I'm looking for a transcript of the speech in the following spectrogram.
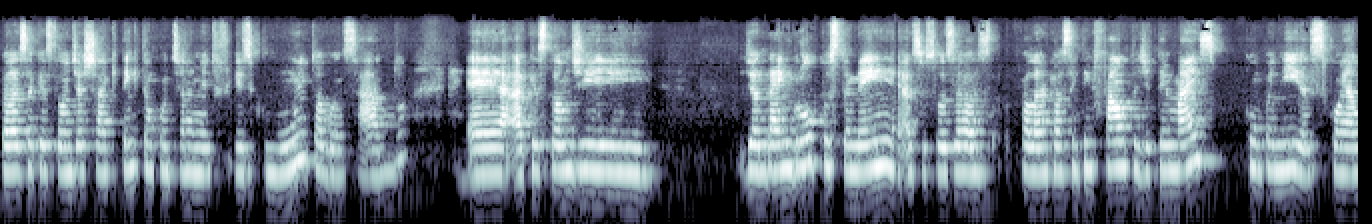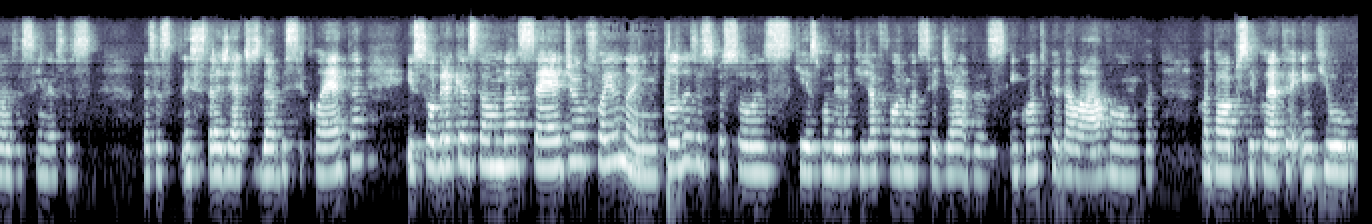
pela essa questão de achar que tem que ter um condicionamento físico muito avançado. É, a questão de de andar em grupos também, as pessoas elas falaram que elas sentem falta de ter mais companhias com elas, assim, nessas, nessas, nesses trajetos da bicicleta. E sobre a questão do assédio, foi unânime. Todas as pessoas que responderam aqui já foram assediadas enquanto pedalavam, enquanto, enquanto a bicicleta, em que o,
